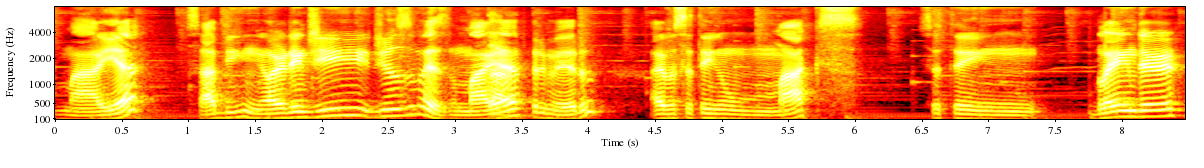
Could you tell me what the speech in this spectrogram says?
Maya, sabe? Em ordem de, de uso mesmo. Maya Tá. primeiro. Aí você tem o Max, você tem Blender,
